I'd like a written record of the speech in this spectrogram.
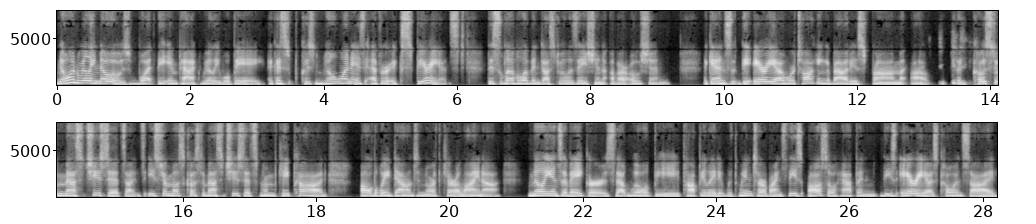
No one really knows what the impact really will be because, because no one has ever experienced this level of industrialization of our ocean. Again, the area we're talking about is from uh, the coast of Massachusetts, uh, easternmost coast of Massachusetts, from Cape Cod all the way down to North Carolina. Millions of acres that will be populated with wind turbines. These also happen, these areas coincide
